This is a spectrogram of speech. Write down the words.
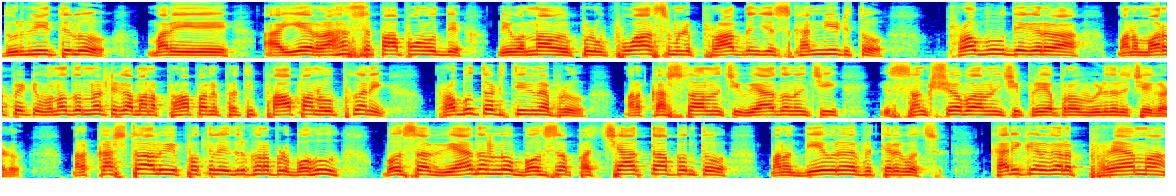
దుర్నీతులు మరి ఏ రహస్య పాపంలో నీవు ఉన్నావు ఇప్పుడు ఉపవాసం ఉండి ప్రార్థన చేసి కన్నీటితో ప్రభు దగ్గర మనం మొరపెట్టి ఉన్నదన్నట్టుగా మన పాపాన్ని ప్రతి పాపాన్ని ఒప్పుకొని ప్రభుతోటి తిరిగినప్పుడు మన కష్టాల నుంచి వ్యాధుల నుంచి ఈ సంక్షోభాల నుంచి ప్రియ ప్రభు విడుదల చేయగలడు. మన కష్టాలు విపత్తులు ఎదుర్కొన్నప్పుడు బహు బహుశా వేదనలో బహుశా పశ్చాత్తాపంతో మనం దేవుని వైపు తిరగవచ్చు. కరికర గల ప్రేమ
